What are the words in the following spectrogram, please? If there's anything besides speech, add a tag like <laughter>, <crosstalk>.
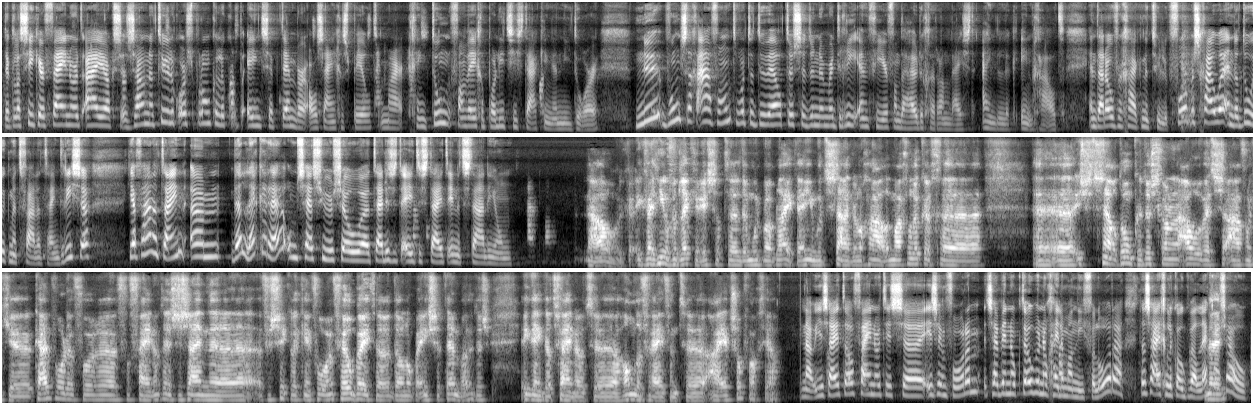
De klassieker Feyenoord-Ajax zou natuurlijk oorspronkelijk op 1 september al zijn gespeeld, maar ging toen vanwege politiestakingen niet door. Nu, woensdagavond, wordt het duel tussen de nummer 3 en 4 van de huidige ranglijst eindelijk ingehaald. En daarover ga ik natuurlijk voorbeschouwen en dat doe ik met Valentijn Driessen. Ja, Valentijn, ehm, wel lekker hè, om 6 uur zo uh, tijdens het etenstijd in het stadion. Nou, ik, ik, weet niet of het lekker is, dat, uh, dat moet maar blijken. Hè. Je moet het stadion nog halen, maar gelukkig... Uh, uh, is het snel donker, dus het kan een ouderwetse avondje kuip worden voor, uh, voor Feyenoord. En ze zijn uh, verschrikkelijk in vorm, veel beter dan op 1 september. Dus ik denk dat Feyenoord handenwrijvend Ajax opwacht, ja. Nou, je zei het al, Feyenoord is, is in vorm. Ze hebben in oktober nog helemaal niet verloren. Dat is eigenlijk ook wel lekker nee. zo.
